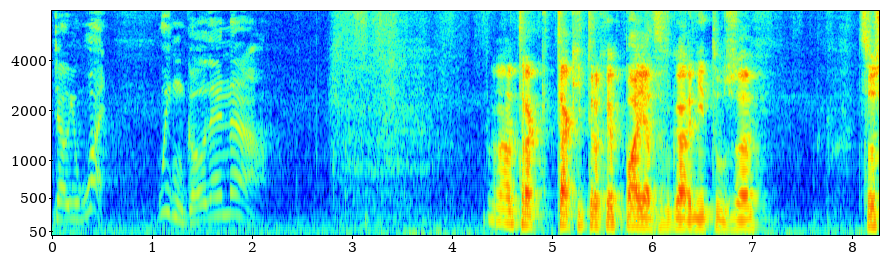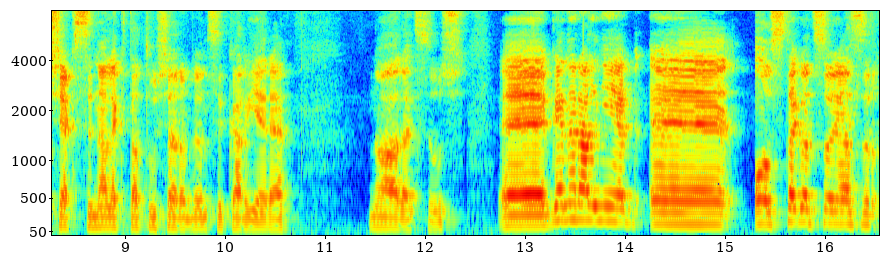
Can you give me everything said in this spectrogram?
Tell you what, we can go there now. No, trak, taki trochę pajac w garniturze. Coś jak synalek tatusia robiący karierę. No ale cóż. E, generalnie e, o z tego co ja zro...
